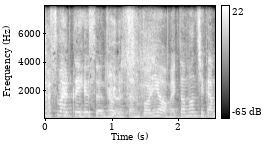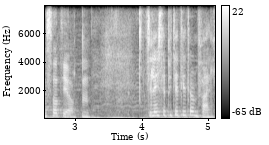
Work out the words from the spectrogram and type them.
Pas martesës, domethënë. Por jo, me këtë mend që kam sot jo. Hm. Cila është e pyetja tjetër, më fal?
